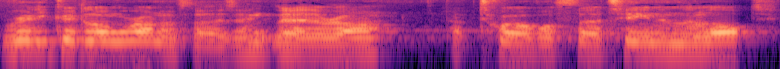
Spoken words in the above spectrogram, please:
Really good long run of those. I think there are about 12 or 13 in the lot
